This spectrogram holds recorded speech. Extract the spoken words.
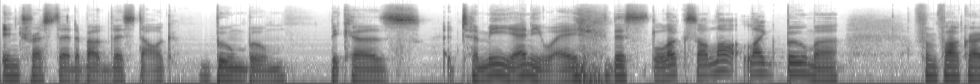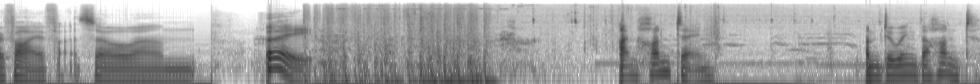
interested about this dog, Boom Boom, because to me anyway, this looks a lot like Boomer from Far Cry 5. So, um, hey, I'm hunting. I'm doing the hunt.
